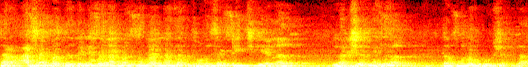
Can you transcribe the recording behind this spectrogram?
तर अशा पद्धतीने जर आपण मुलांना जर थोडस टीच केलं लक्ष दिलं तर मुलं होऊ शकतात.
